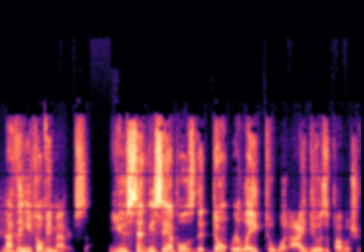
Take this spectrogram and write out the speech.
Nothing you told me matters. You sent me samples that don't relate to what I do as a publisher.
